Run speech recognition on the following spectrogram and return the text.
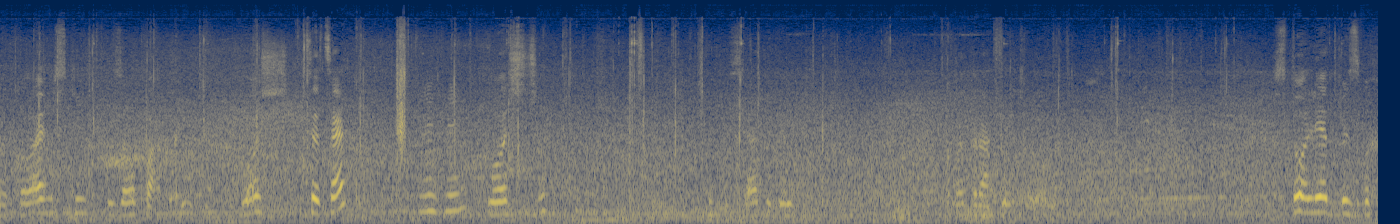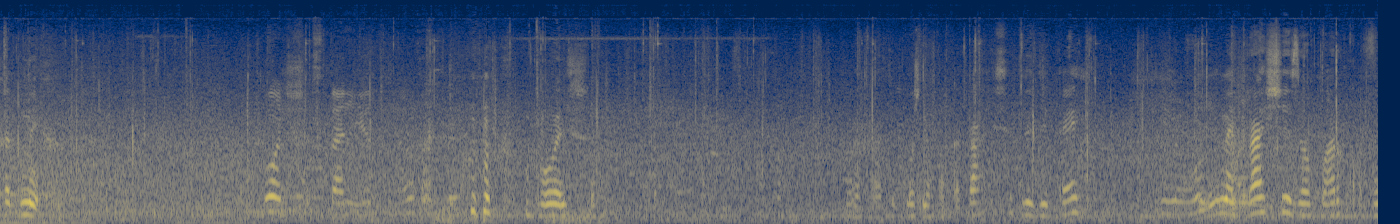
Миколаївський зоопарк. Площ... Це це? Угу. Площа. 51 квадратний кілометр. 100 лет без вихідних. Больше ста лет. Більше. Ага, тут можна покататися для дітей. Ну, І найкращий зоопарк в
